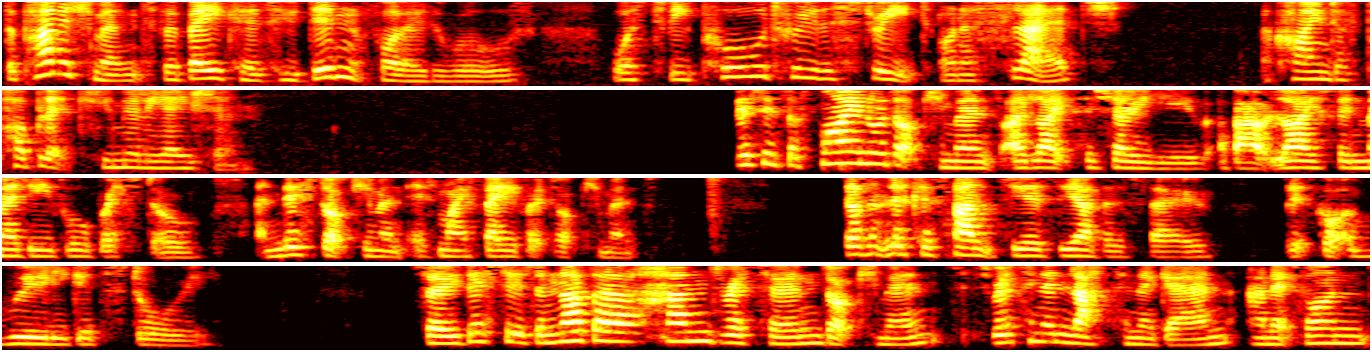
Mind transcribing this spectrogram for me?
The punishment for bakers who didn't follow the rules was to be pulled through the street on a sledge, a kind of public humiliation. This is the final document I'd like to show you about life in medieval Bristol, and this document is my favourite document. Doesn't look as fancy as the others though, but it's got a really good story. So this is another handwritten document. It's written in Latin again, and it's on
